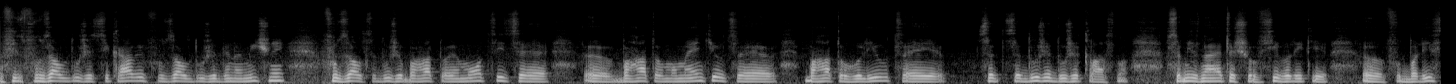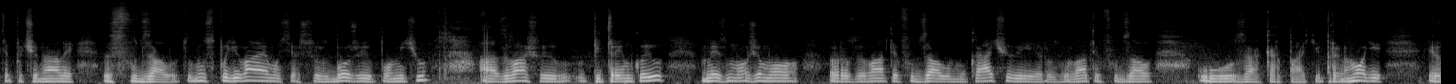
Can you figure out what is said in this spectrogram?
Футзал дуже цікавий, футзал дуже динамічний. Футзал це дуже багато емоцій, це е, багато моментів, це багато голів. Це, це, це дуже дуже класно. Самі знаєте, що всі великі е, футболісти починали з футзалу. Тому сподіваємося, що з Божою поміччю, а з вашою підтримкою ми зможемо розвивати футзал у Мукачеві, розвивати футзал у Закарпатті. При нагоді е,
